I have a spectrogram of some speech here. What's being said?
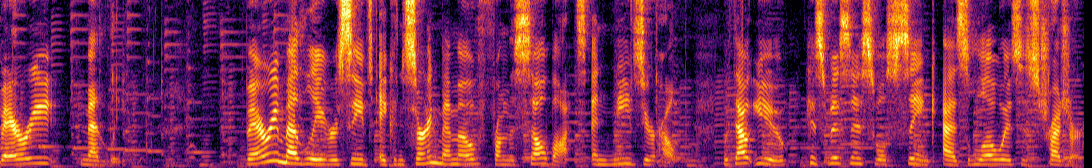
Barry Medley. Barry Medley received a concerning memo from the Sellbots and needs your help. Without you, his business will sink as low as his treasure.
